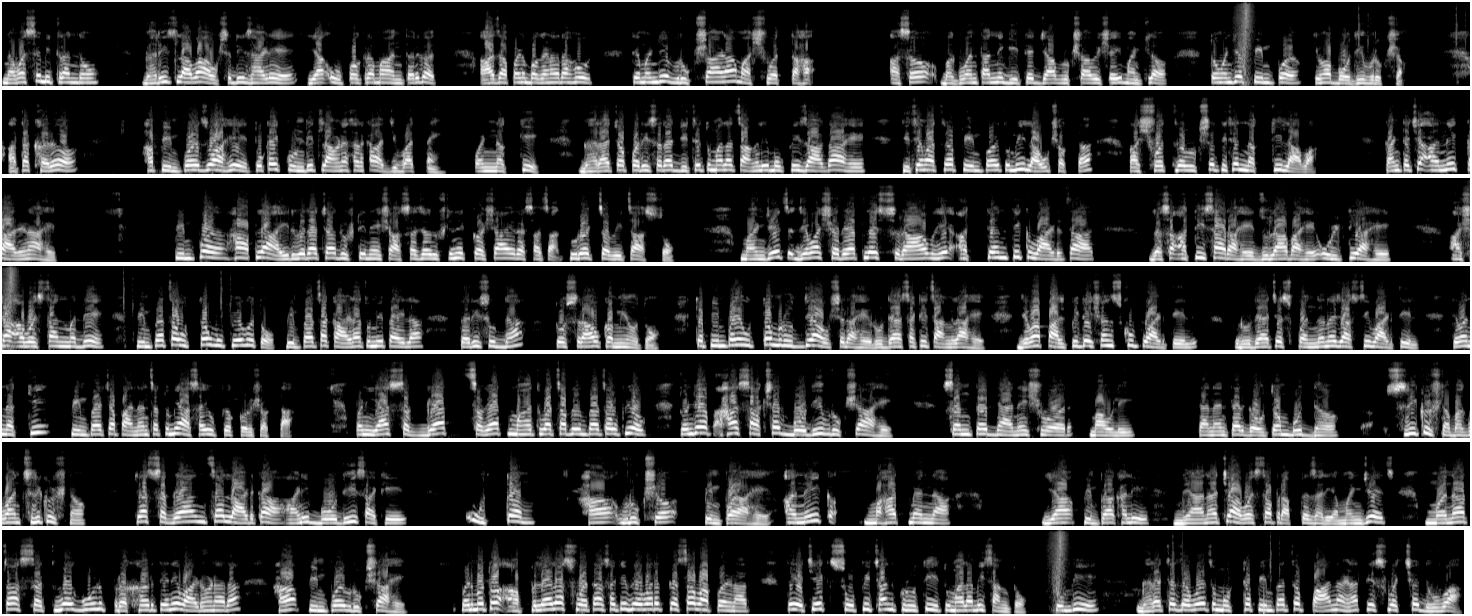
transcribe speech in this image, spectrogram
नमस्ते मित्रांनो घरीच लावा औषधी झाडे या उपक्रमाअंतर्गत आज आपण बघणार आहोत ते म्हणजे वृक्षाणाम अश्वत्थ असं भगवंतांनी गीतेत ज्या वृक्षाविषयी म्हटलं तो म्हणजे पिंपळ किंवा बोधिवृक्ष. आता खरं हा पिंपळ जो आहे तो काही कुंडीत लावण्यासारखा अजिबात नाही. पण नक्की घराच्या परिसरात जिथे तुम्हाला चांगली मोकळी जागा आहे तिथे मात्र पिंपळ तुम्ही लावू शकता. अश्वत्र वृक्ष तिथे नक्की लावा. कारण त्याचे अनेक कारणं आहेत. पिंपळ हा आपल्या आयुर्वेदाच्या दृष्टीने शास्त्राच्या दृष्टीने कषाय रसाचा? तुरट चवीचा असतो. म्हणजेच जेव्हा शरीरातले स्राव हे अत्यंतिक वाढतात जसं अतिसार आहे जुलाब आहे उलटी आहे अशा अवस्थांमध्ये पिंपळाचा उत्तम उपयोग होतो. पिंपळाचा काढा तुम्ही प्यायला तरी सुद्धा तो स्राव कमी होतो. तर पिंपळ हे उत्तम हृदय औषध आहे हृदयासाठी चांगलं आहे. जेव्हा पाल्पिटेशन्स खूप वाढतील हृदयाचे स्पंदनं जास्ती वाढतील तेव्हा नक्की पिंपळाच्या पानांचा तुम्ही असाही उपयोग करू शकता. पण या सगळ्यात सगळ्यात महत्त्वाचा पिंपळाचा उपयोग तो म्हणजे हा साक्षात बोधी वृक्ष आहे. संत ज्ञानेश्वर माऊली त्यानंतर गौतम बुद्ध श्रीकृष्ण भगवान श्रीकृष्ण या सगळ्यांचा लाडका आणि बोधीसाठी उत्तम हा वृक्ष पिंपळ आहे. अनेक महात्म्यांना या पिंपळाखाली ज्ञानाची अवस्था प्राप्त झाली आहे. म्हणजेच मनाचा सत्वगुण प्रखरतेने वाढवणारा हा पिंपळ वृक्ष आहे. पण मग तो आपल्याला स्वतःसाठी व्यवहारात कसा वापरणार? तर याची एक सोपी छान कृती तुम्हाला मी सांगतो. तुम्ही घराच्या जवळच मोठं पिंपळाचं पान आणा ते स्वच्छ धुवा.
